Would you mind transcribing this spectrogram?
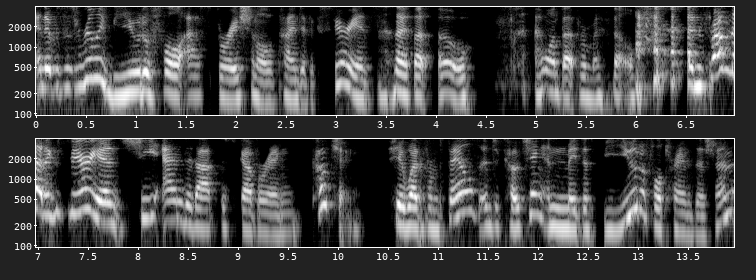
And it was this really beautiful, aspirational kind of experience. And I thought, oh, I want that for myself. and from that experience, she ended up discovering coaching. She went from sales into coaching and made this beautiful transition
